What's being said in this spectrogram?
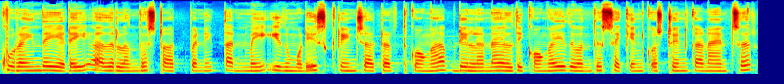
குறைந்த எடை அதிலேருந்து ஸ்டார்ட் பண்ணி தன்மை இது முடிய ஸ்க்ரீன்ஷாட் எடுத்துக்கோங்க. அப்படி இல்லைன்னா எழுதிக்கோங்க. இது வந்து செகண்ட் கொஸ்டின்கான ஆன்சர்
